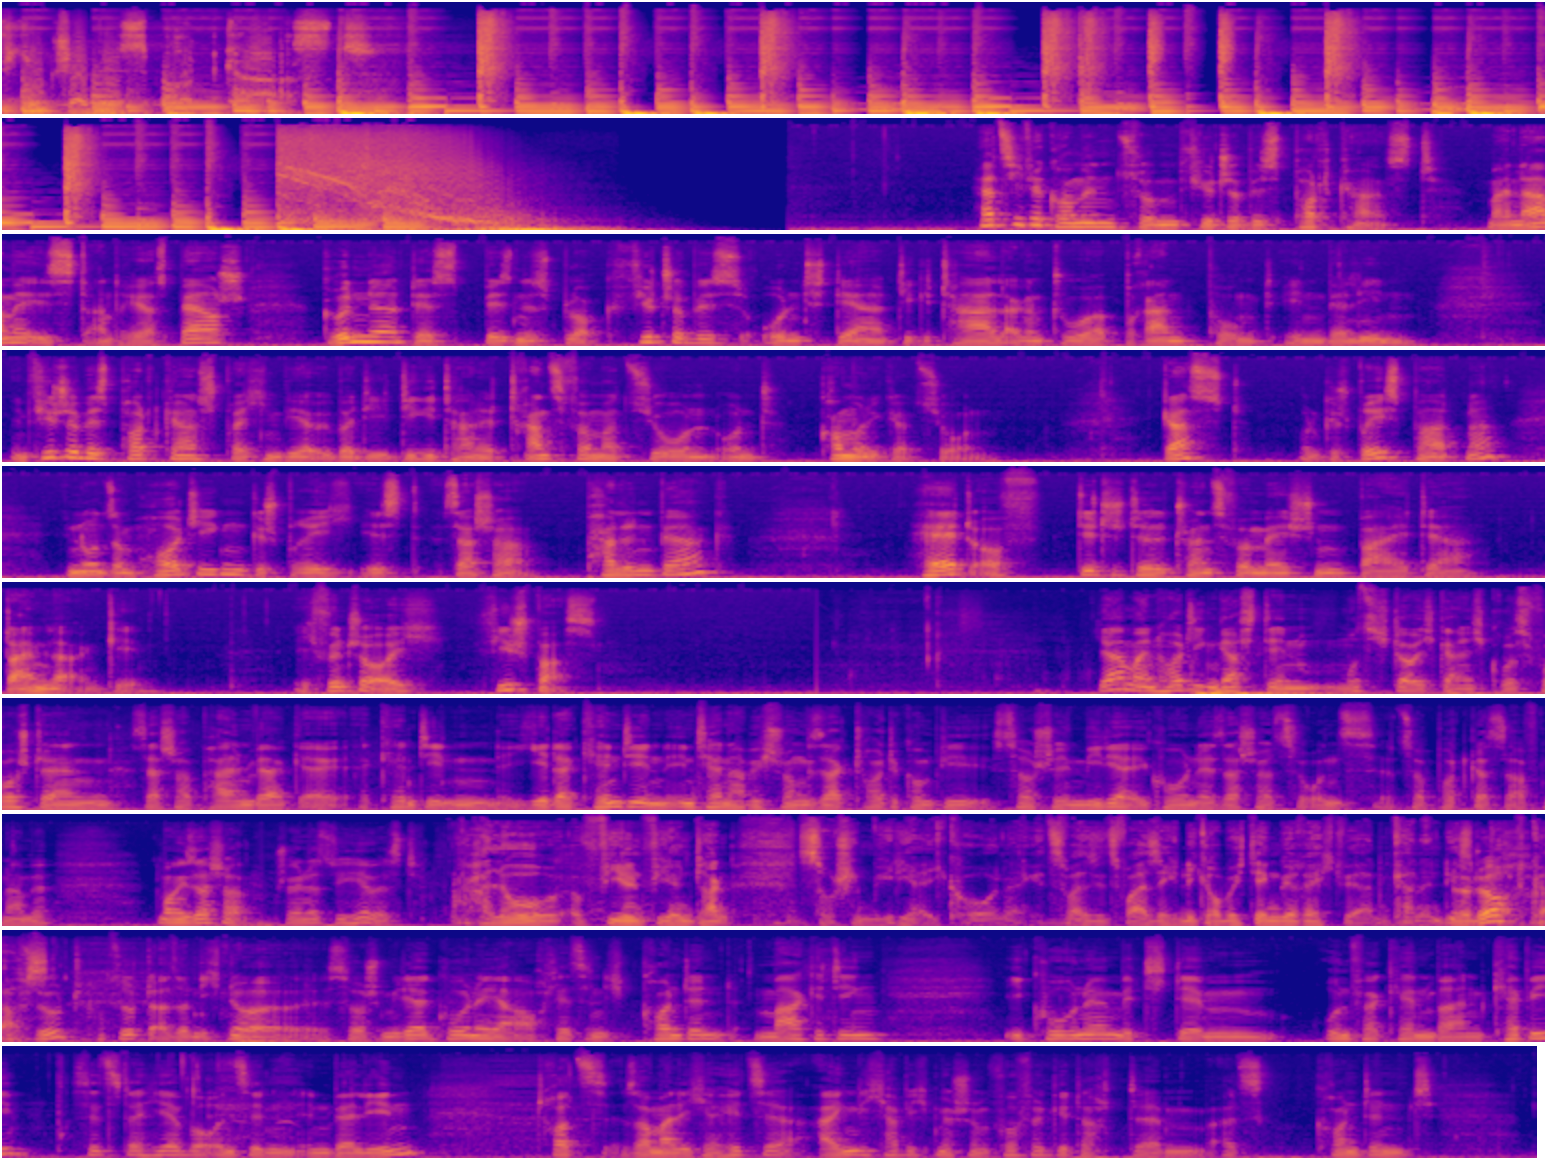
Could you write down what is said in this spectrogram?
FutureBiz Podcast. Herzlich willkommen zum FutureBiz Podcast. Mein Name ist Andreas Bersch, Gründer des Businessblog FutureBiz und der Digitalagentur Brandpunkt in Berlin. Im FutureBiz Podcast sprechen wir über die digitale Transformation und Kommunikation. Gast und Gesprächspartner in unserem heutigen Gespräch ist Sascha Pallenberg, Head of Digital Transformation bei der Daimler AG. Ich wünsche euch viel Spaß. Ja, meinen heutigen Gast, den muss ich glaube ich gar nicht groß vorstellen. Sascha Pallenberg, er, er kennt ihn, jeder kennt ihn. Intern habe ich schon gesagt, heute kommt die Social Media Ikone Sascha zu uns äh, zur Podcastaufnahme. Moin Sascha, schön, dass du hier bist. Hallo, vielen, vielen Dank. Social Media Ikone. Jetzt weiß, jetzt weiß ich nicht, ob ich dem gerecht werden kann in diesem ja, doch, Podcast. Absolut, absolut. Also nicht nur Social Media Ikone, ja auch letztendlich Content Marketing Ikone mit dem unverkennbaren Cappy sitzt er hier bei uns in, in Berlin trotz sommerlicher Hitze. Eigentlich habe ich mir schon im Vorfeld gedacht, ähm, als Content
